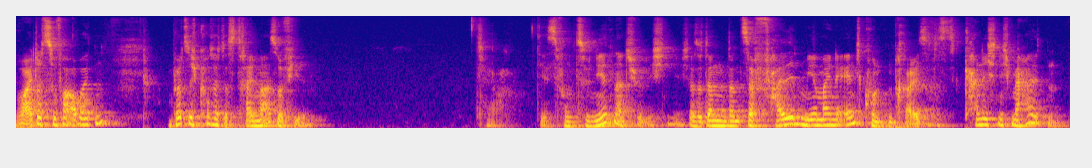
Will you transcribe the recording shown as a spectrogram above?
weiter zu verarbeiten. Und plötzlich kostet das dreimal so viel. Tja, das funktioniert natürlich nicht. Also dann, dann zerfallen mir meine Endkundenpreise. Das kann ich nicht mehr halten.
